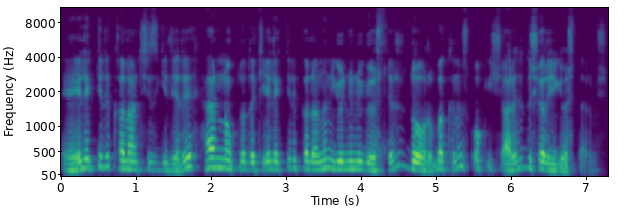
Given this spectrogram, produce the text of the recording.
elektrik alan çizgileri her noktadaki elektrik alanın yönünü gösterir. Doğru. Bakınız ok işareti dışarıyı göstermiş.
